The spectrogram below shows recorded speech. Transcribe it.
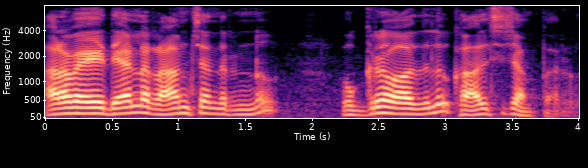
అరవై ఐదేళ్ళ రామచంద్రన్ను ఉగ్రవాదులు కాల్చి చంపారు.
